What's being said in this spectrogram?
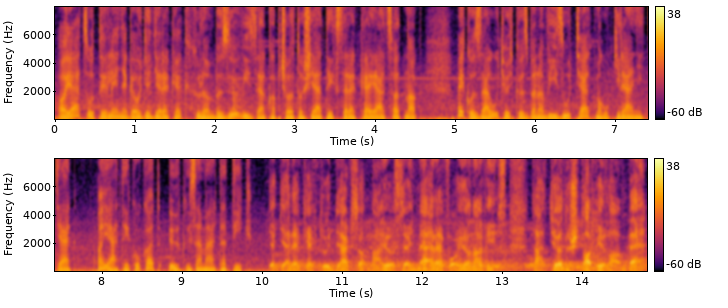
A játszótér lényege, hogy a gyerekek különböző vízzel kapcsolatos játékszerekkel játszhatnak, méghozzá úgy, hogy közben a víz útját maguk irányítják, a játékokat ők üzemeltetik. A gyerekek tudják szabályozni, hogy merre folyjon a víz. Tehát jön stabilan be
